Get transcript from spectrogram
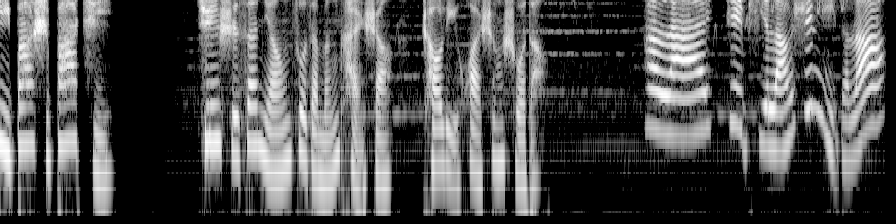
第八十八集，君十三娘坐在门槛上，朝李化生说道：“看来这匹狼是你的啦。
